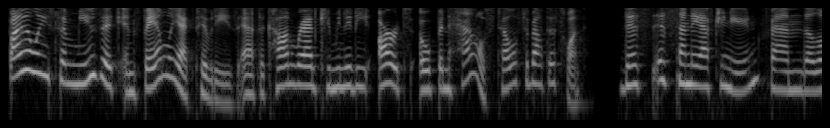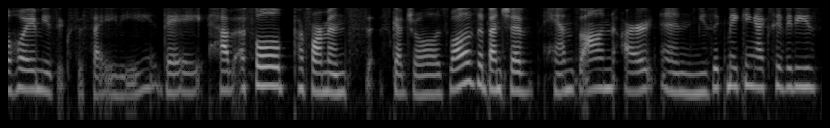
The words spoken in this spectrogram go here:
Finally, some music and family activities at the Conrad Community Arts Open House. Tell us about this one. This is Sunday afternoon from the La Jolla Music Society. They have a full performance schedule as well as a bunch of hands on art and music making activities.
